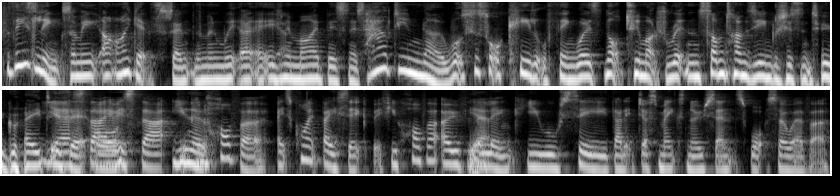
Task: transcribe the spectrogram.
for these links, I mean, I get sent them, and we, uh, even in my business, how do you know? What's the sort of key little thing where it's not too much written? Sometimes the English isn't too great, yes is it? that Or- is that you, you can know- hover it's quite basic but if you hover over Yeah. the link you will see that it just makes no sense whatsoever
